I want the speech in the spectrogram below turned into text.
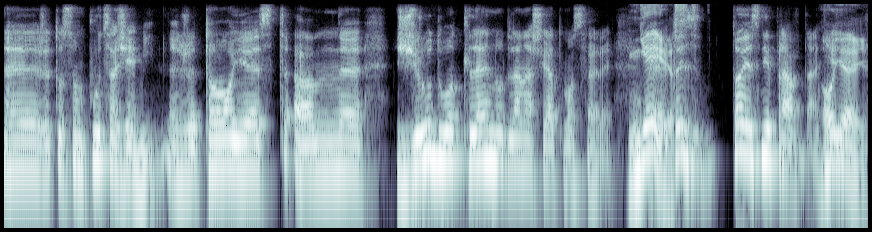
e, że to są płuca Ziemi, że to jest um, źródło tlenu dla naszej atmosfery. Nie e, jest. To jest, to jest nieprawda. Nie. Ojej,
